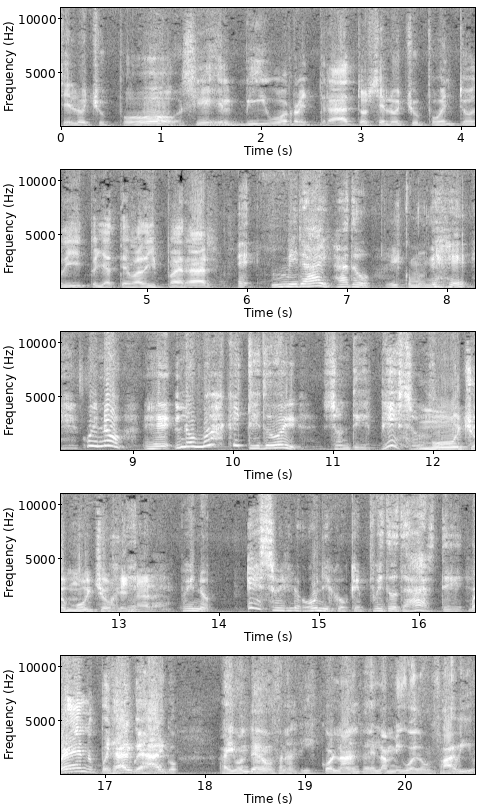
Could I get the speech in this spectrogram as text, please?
Se lo chupó. Si es el vivo retrato, se lo chupó en todito, ya te va a disparar. Eh, mira, hijado. Sí, cómo no. Eh, bueno, eh, lo más que te doy son 10 pesos. Mucho, mucho, Genara. Bueno, eso es lo único que puedo darte. Bueno, pues algo es algo. Ahí donde don Francisco Lanza, el amigo de don Fabio.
